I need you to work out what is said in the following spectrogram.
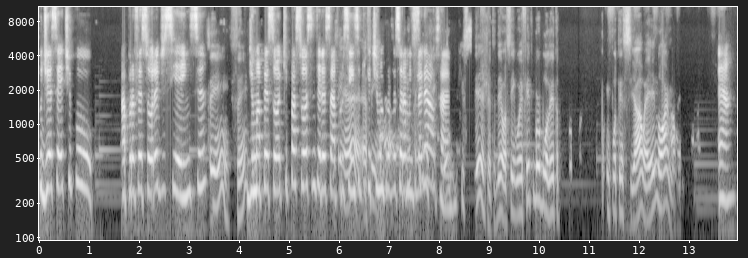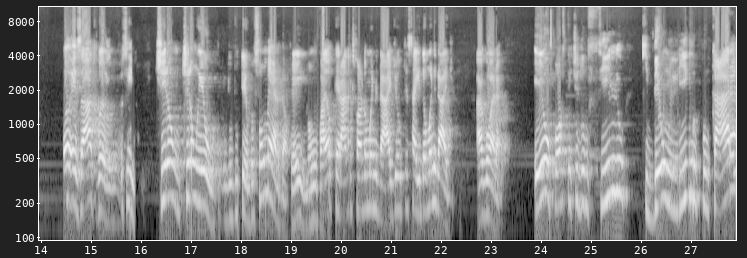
podia ser tipo a professora de ciência sim, sim. de uma pessoa que passou a se interessar sim, por ciência é, porque assim, tinha uma professora muito legal, sabe? Que seja, entendeu? Assim, o efeito borboleta em potencial é enorme. É. Não, exato, assim, tiram, tiram eu do, do, tempo. Eu sou um merda, ok? Não vai alterar na história da humanidade eu ter saído da humanidade. Agora, eu posso ter tido um filho que deu um livro para um cara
